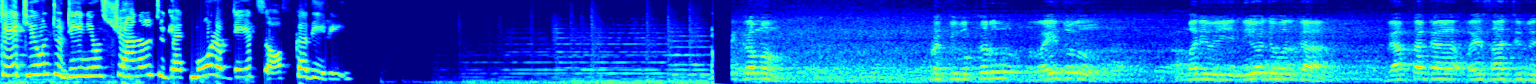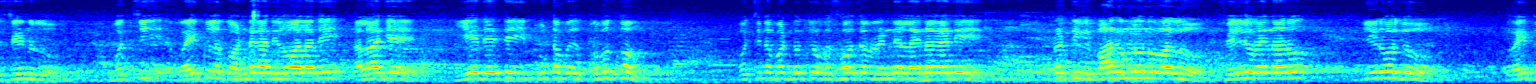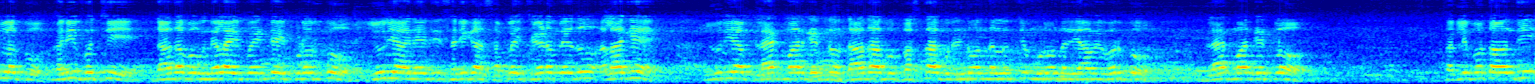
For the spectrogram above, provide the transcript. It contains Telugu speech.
Stay tuned to D News channel to get more updates of Kadiri. కార్యక్రమం ప్రతి ఒక్కరూ రైతులు మరియు ఈ నియోజకవర్గ వ్యాప్తంగా వైఎస్ఆర్సీపీ శ్రేణులు వచ్చి రైతులకు అండగా నిలవాలని అలాగే ఏదైతే ఈ కూటమి ప్రభుత్వం వచ్చినప్పటి నుంచి ఒక సంవత్సరం రెండు కానీ ప్రతి విభాగంలోనూ వాళ్ళు ఫెయిల్యూర్ అయినారు ఈరోజు రైతులకు ఖరీఫ్ వచ్చి దాదాపు ఒక నెల అయిపోయింటే ఇప్పటివరకు యూరియా అనేది సరిగా సప్లై చేయడం లేదు. అలాగే యూరియా బ్లాక్ మార్కెట్లో దాదాపు బస్తాకు రెండు వందల నుంచి మూడు వందల యాభై వరకు బ్లాక్ మార్కెట్లో తరలిపోతా ఉంది.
